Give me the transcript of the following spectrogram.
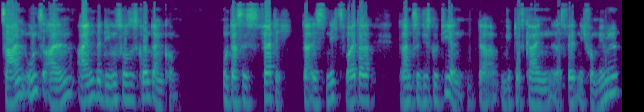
zahlen uns allen ein bedingungsloses Grundeinkommen. Und das ist fertig. Da ist nichts weiter dran zu diskutieren. Da gibt es keinen, das fällt nicht vom Himmel,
